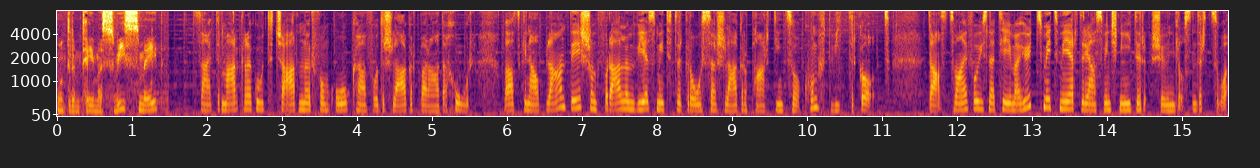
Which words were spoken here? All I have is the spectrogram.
unter dem Thema Swissmade. Sagt der Margragut Czarner vom OK von der Schlagerparade Chur. Was genau geplant ist und vor allem, wie es mit der grossen Schlagerparty in Zukunft weitergeht. Das zwei von unseren Themen heute mit mir, der Jasmin Schneider. Schön hören dazu.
